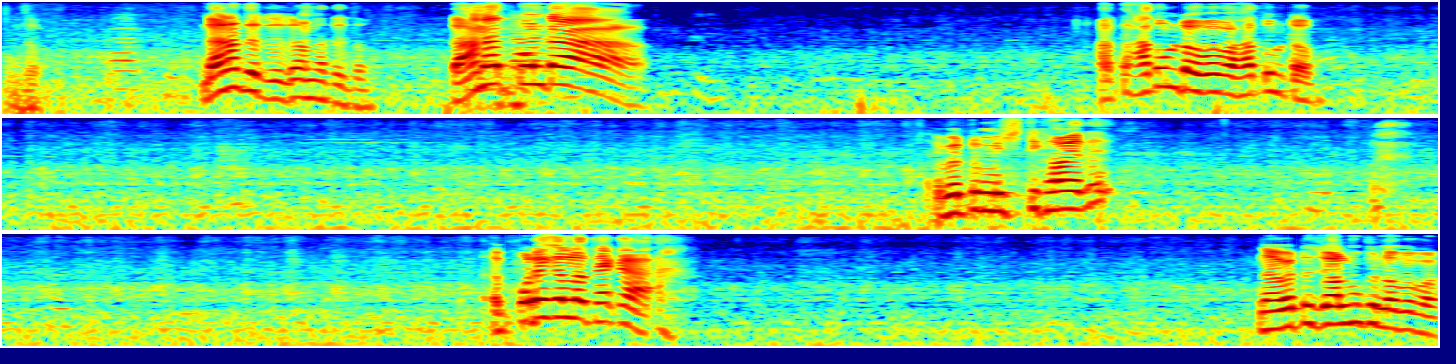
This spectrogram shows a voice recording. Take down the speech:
ডানাতে দাও। ডান হাতে দাও ডান হাতে দাও ডান হাত কোনটা? হাত হাত উল্টাও বাবা হাত উল্টাও। এবার একটু মিষ্টি খাওয়াই দে। পড়ে গেল থেকা না একটু জল মুখে নাও বাবা।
